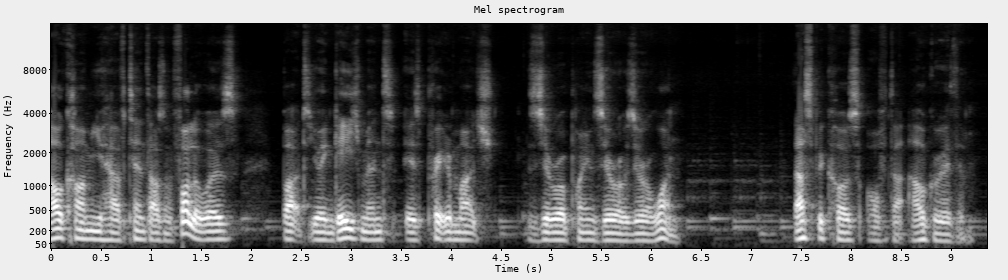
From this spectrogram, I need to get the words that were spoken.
how come you have 10,000 followers, but your engagement is pretty much 0.001? That's because of the algorithm.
